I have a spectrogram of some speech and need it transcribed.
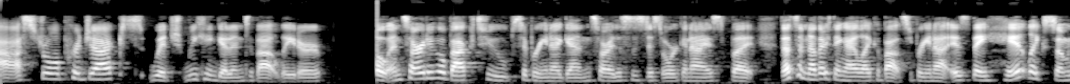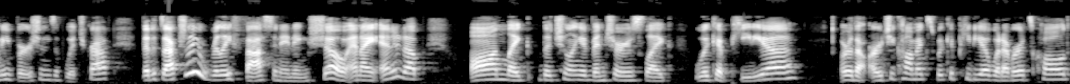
astral project, which we can get into that later. Oh, and sorry to go back to Sabrina again. Sorry, this is disorganized, but that's another thing I like about Sabrina is they hit like so many versions of witchcraft that it's actually a really fascinating show. And I ended up on like the Chilling Adventures like Wikipedia or the Archie Comics Wikipedia, whatever it's called,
